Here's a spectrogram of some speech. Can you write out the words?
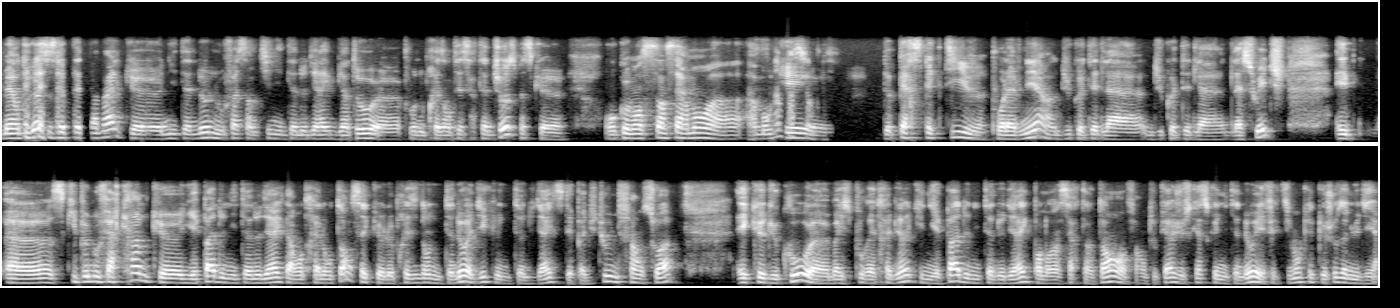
Mais en tout cas, ce serait peut-être pas mal que Nintendo nous fasse un petit Nintendo Direct bientôt euh, pour nous présenter certaines choses parce que on commence sincèrement à, manquer de perspective pour l'avenir du côté de la, du côté de la, de la Switch. Et euh, ce qui peut nous faire craindre qu'il n'y ait pas de Nintendo Direct avant très longtemps, c'est que le président de Nintendo a dit que le Nintendo Direct, c'était pas du tout une fin en soi, et que du coup, euh, bah, il se pourrait très bien qu'il n'y ait pas de Nintendo Direct pendant un certain temps, enfin en tout cas jusqu'à ce que Nintendo ait effectivement quelque chose à nous dire.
